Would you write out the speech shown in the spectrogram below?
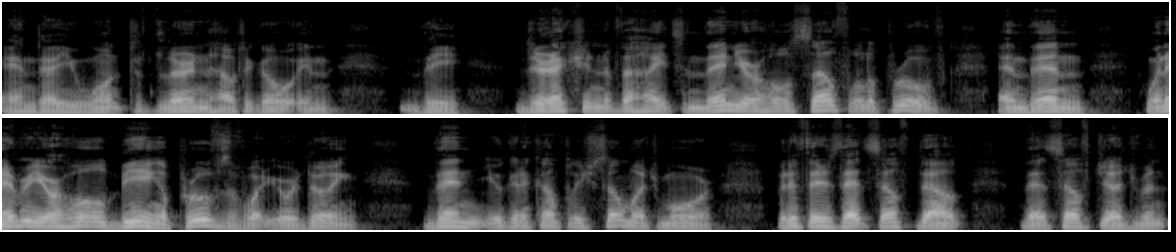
And uh, you want to learn how to go in the direction of the heights, and then your whole self will approve. And then, whenever your whole being approves of what you're doing, then you can accomplish so much more. But if there's that self doubt, that self judgment,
